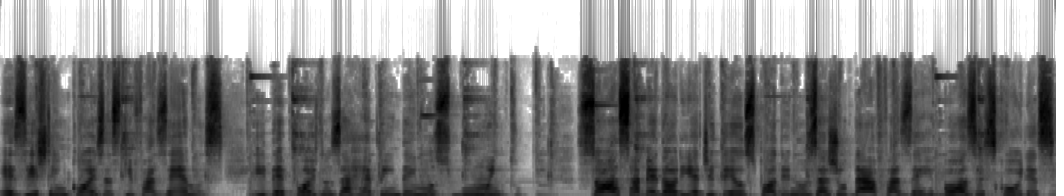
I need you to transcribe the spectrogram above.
Existem coisas que fazemos e depois nos arrependemos muito. Só a sabedoria de Deus pode nos ajudar a fazer boas escolhas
